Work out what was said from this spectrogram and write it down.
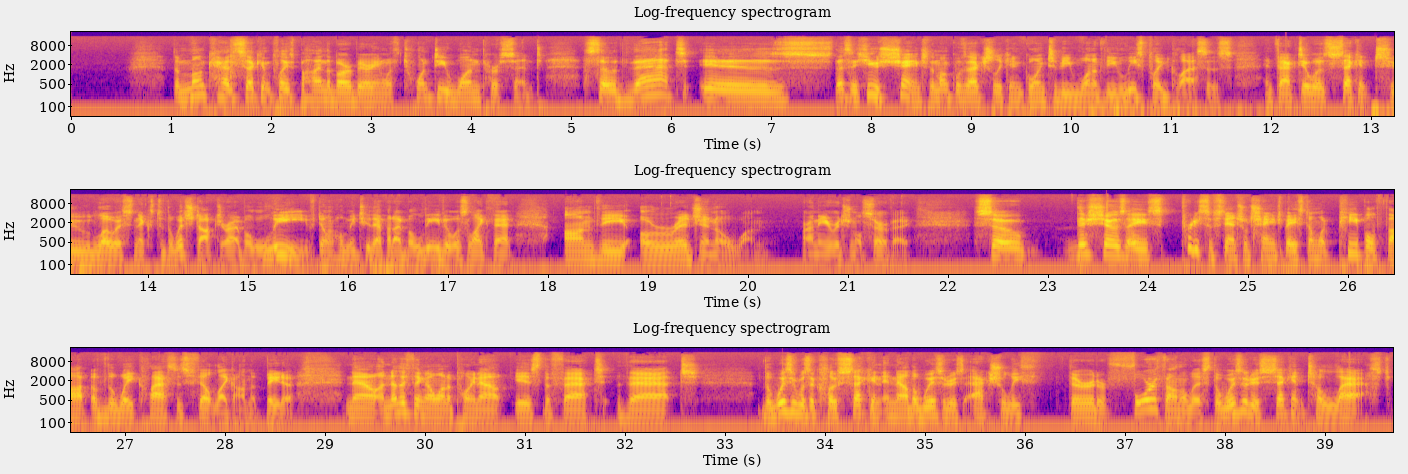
The monk had second place behind the barbarian with 21%. So that is that's a huge change. The monk was actually going to be one of the least played classes. In fact, it was second to lowest next to the witch doctor, I believe. Don't hold me to that, but I believe it was like that on the original one, or on the original survey. So this shows a pretty substantial change based on what people thought of the way classes felt like on the beta. Now, another thing I want to point out is the fact that the wizard was a close second, and now the wizard is actually third or fourth on the list. The wizard is second to last.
